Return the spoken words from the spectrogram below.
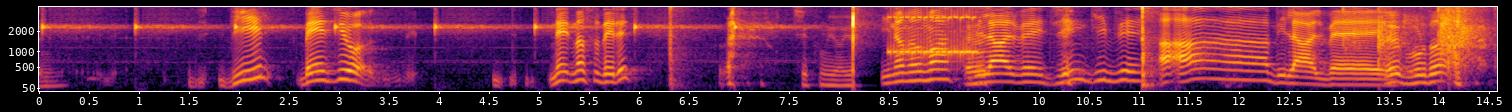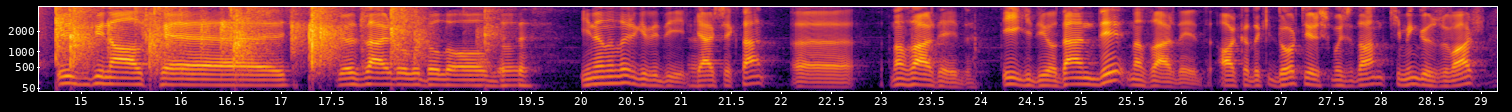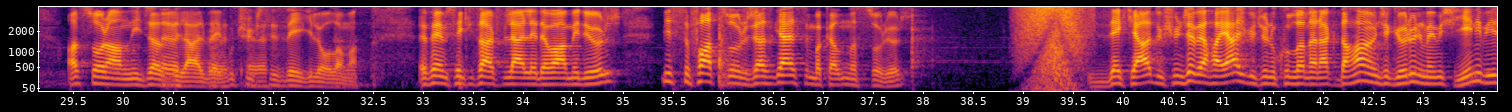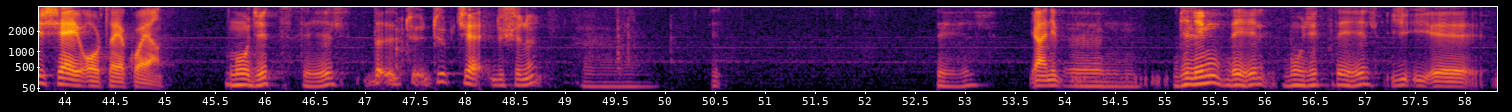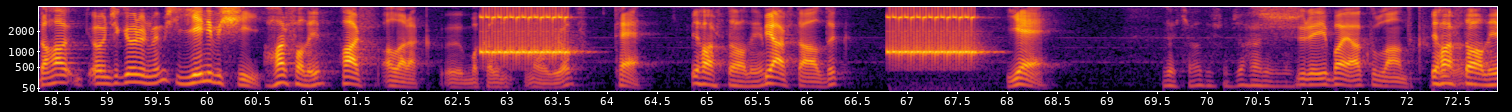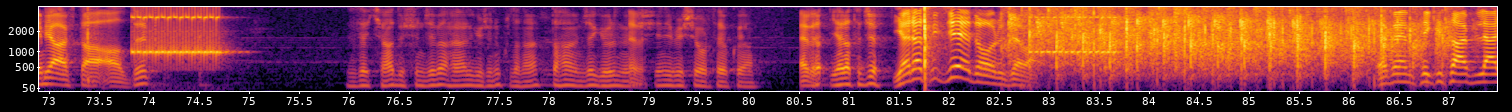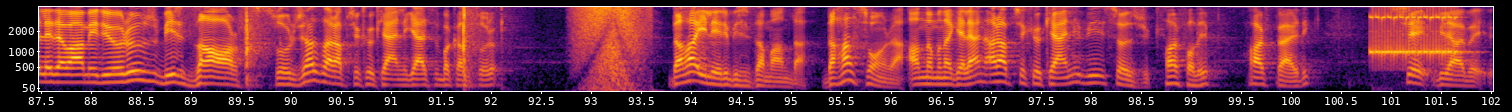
Değil, benziyor. Ne nasıl deriz? Çıkmıyor yok. İnanılmaz Evet. Bilal Bey cin gibi. Aa Bilal Bey. Evet burada Üzgün alkış. Gözler dolu dolu oldu. maalesef İnanılır gibi değil. Gerçekten eee, nazar değdi. İyi gidiyor dendi, nazar değdi. Arkadaki dört yarışmacıdan kimin gözü var? Az sonra anlayacağız Evet, Bilal Bey. evet, Bu çünkü evet. sizle ilgili olamaz. Efendim 8 harflerle devam ediyoruz. Bir sıfat soracağız. Gelsin bakalım nasıl soruyoruz. Zeka, düşünce ve hayal gücünü kullanarak daha önce görülmemiş yeni bir şey ortaya koyan. mucit değil. D- Tü- Türkçe düşünün. Değil. Yani Ee, bilim değil, mucit değil. y- e, daha önce görülmemiş yeni bir şey. Harf alayım. Harf alarak e, bakalım ne oluyor. T. Bir harf daha alayım. Bir harf daha aldık. Y. Zeka, düşünce, hayal gücü. Süreyi bayağı kullandık. Bir harf daha alayım. Bir harf daha aldık. Zeka, düşünce ve hayal gücünü kullanarak daha önce görülmemiş Evet. yeni bir şey ortaya koyan. Evet. Yara- Yaratıcı. Yaratıcı doğru cevap. Efendim 8 harflerle devam ediyoruz. Bir zarf soracağız. Arapça kökenli gelsin bakalım soru. Daha ileri bir zamanda, daha sonra anlamına gelen Arapça kökenli bir sözcük. Harf alayım. Harf verdik. Şey Bilal Bey,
